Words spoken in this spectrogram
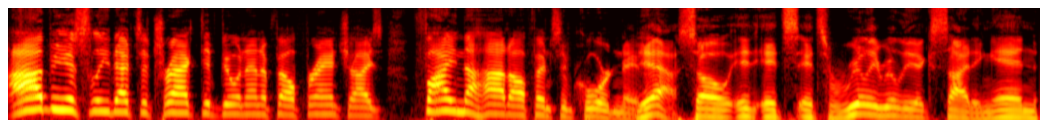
Obviously, that's attractive to an NFL franchise. Find the hot offensive coordinator. Yeah, so it, it's it's really really exciting, and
